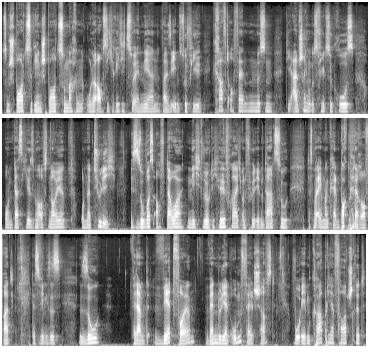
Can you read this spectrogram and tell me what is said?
zum Sport zu gehen, Sport zu machen oder auch sich richtig zu ernähren, weil sie eben zu viel Kraft aufwenden müssen. Die Anstrengung ist viel zu groß und das jedes Mal aufs Neue. Und natürlich ist sowas auf Dauer nicht wirklich hilfreich und führt eben dazu, dass man irgendwann keinen Bock mehr darauf hat. Deswegen ist es so verdammt wertvoll, wenn du dir ein Umfeld schaffst, wo eben körperlicher Fortschritt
